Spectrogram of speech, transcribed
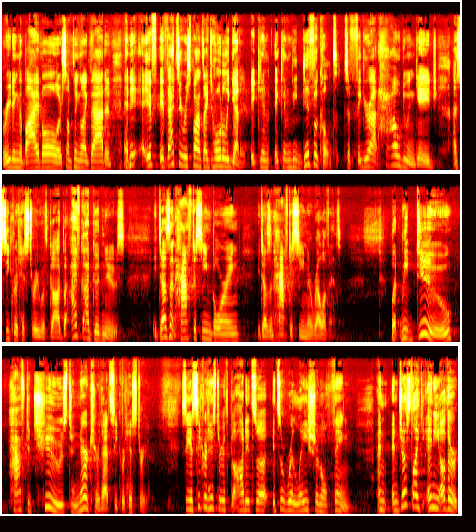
reading the Bible or something like that. And, and it, if, if that's your response, I totally get it. It can, it can be difficult to figure out how to engage a secret history with God. But I've got good news. It doesn't have to seem boring, it doesn't have to seem irrelevant. But we do have to choose to nurture that secret history. See, a secret history with God, it's a, it's a relational thing. And, and just like any other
